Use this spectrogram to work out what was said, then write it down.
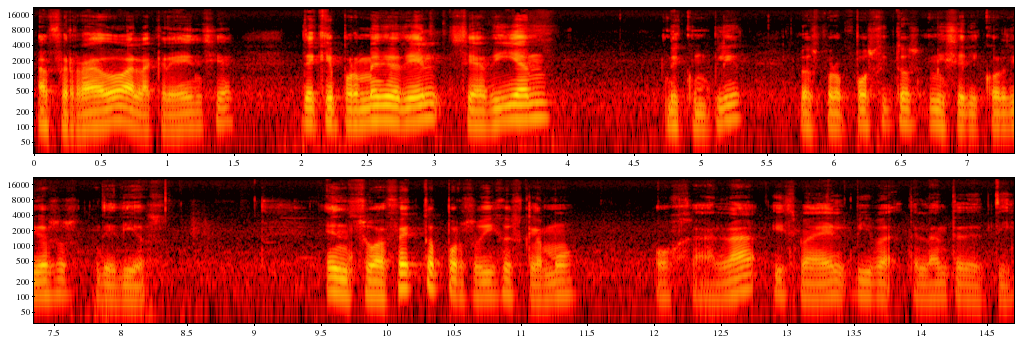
aferrado a la creencia de que por medio de él se habían de cumplir los propósitos misericordiosos de Dios. En su afecto por su hijo exclamó, ojalá Ismael viva delante de ti.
